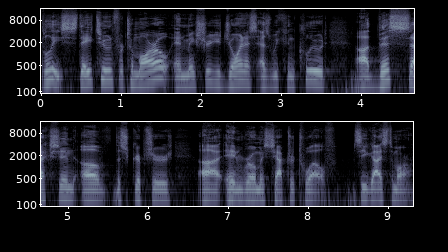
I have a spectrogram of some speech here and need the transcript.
please stay tuned for tomorrow and make sure you join us as we conclude uh, this section of the scripture uh, in Romans chapter 12. See you guys tomorrow.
